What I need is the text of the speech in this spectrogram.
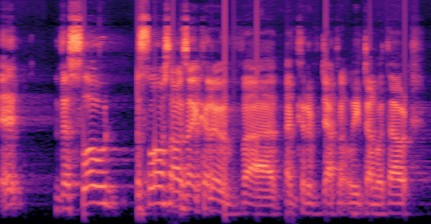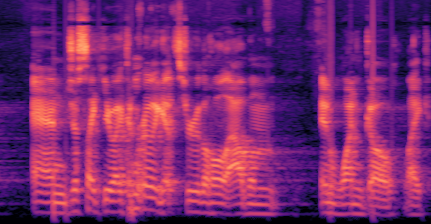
it the slow the slow songs I could have uh, I could have definitely done without, and just like you, I couldn't really get through the whole album in one go. Like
